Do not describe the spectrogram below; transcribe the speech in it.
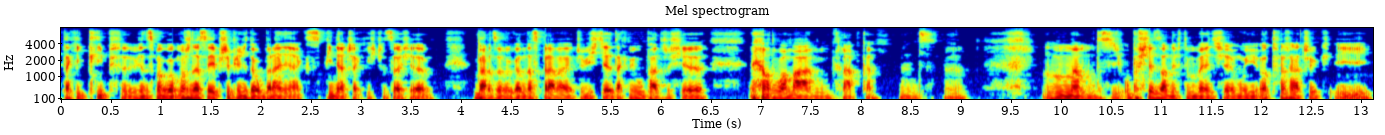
taki klip, więc mogło, można sobie przypiąć do ubrania, jak spinacz jakiś czy coś. Bardzo wygodna sprawa i oczywiście tak mi upadł, że się odłamała mi klapka, więc y, mam dosyć upośledzony w tym momencie mój odtwarzaczyk i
